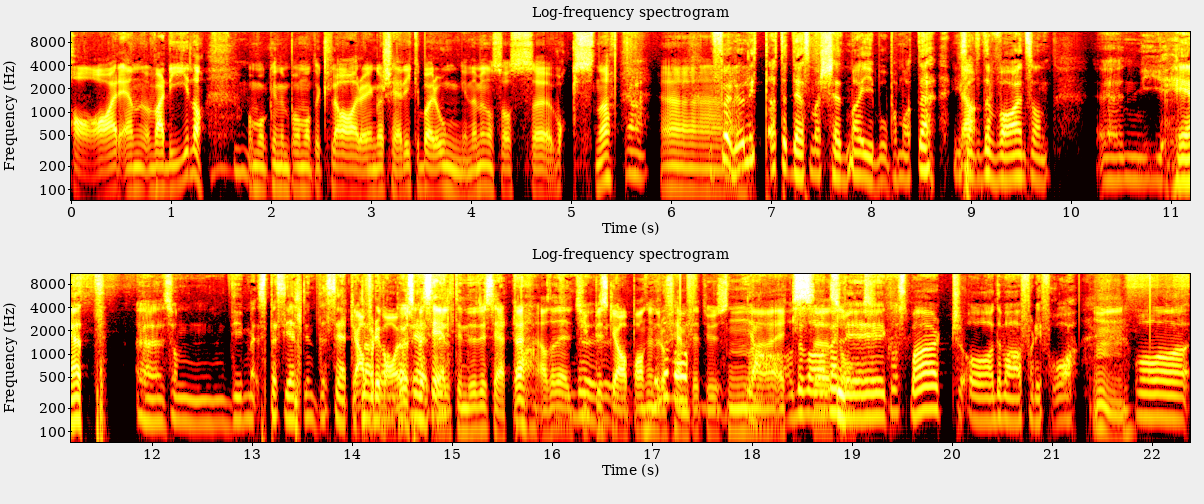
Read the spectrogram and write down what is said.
har en verdi, da. Mm. Om å kunne på en måte klare å engasjere ikke bare ungene, men også oss eh, voksne. Ja. Eh, Jeg føler jo litt at det er det som har skjedd med Aibo. på en måte. Ikke sant? Ja. At det var en sånn uh, nyhet eh, som de spesielt interesserte Ja, for de var jo spesielt interesserte. Ja. Altså, det er typisk Japan. men det var- 150 000 Ja, eh, og det var eh, veldig kostbart, og det var for de få. Mm. Og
